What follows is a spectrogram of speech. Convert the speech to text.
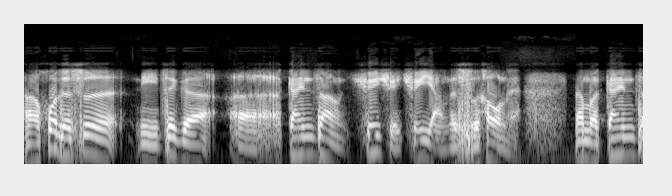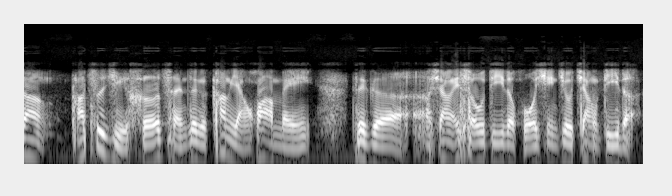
呃，或者是你这个呃肝脏缺血缺氧的时候呢，那么肝脏它自己合成这个抗氧化酶，这个像 SOD 的活性就降低了，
